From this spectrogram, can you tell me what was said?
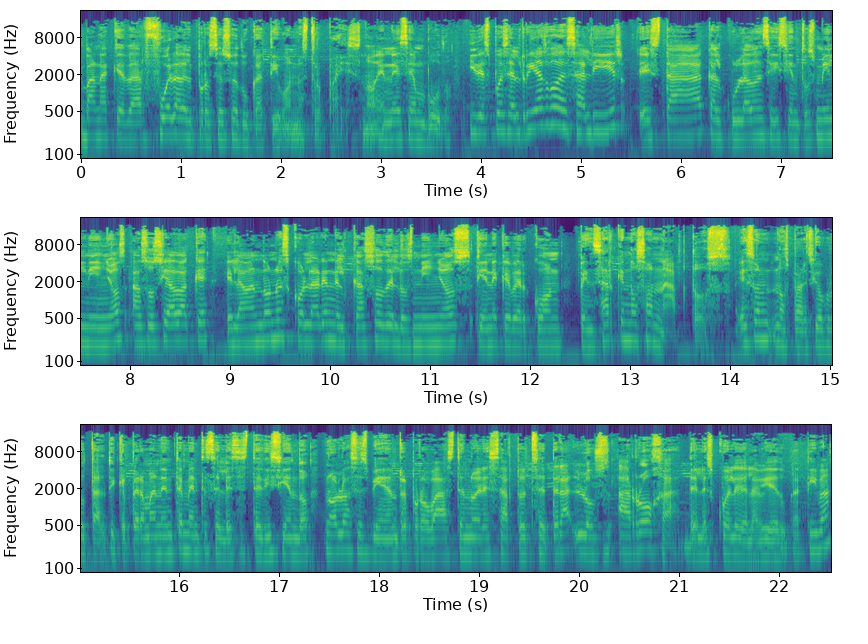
van a quedar fuera del proceso educativo en nuestro país, ¿no? En ese embudo. Y después el riesgo de salir está calculado en 600 mil niños, asociado a que el abandono escolar en el caso de los niños tiene que ver con pensar que no son aptos. Eso nos pareció brutal y que permanentemente se les esté diciendo no lo haces bien, reprobaste, no eres apto, etcétera, los arroja de la escuela y de la vida educativa.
